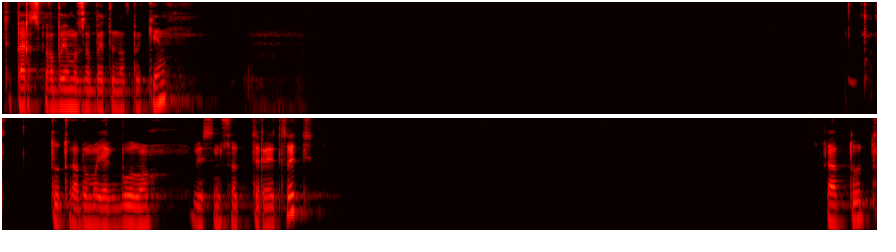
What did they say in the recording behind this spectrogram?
Тепер спробуємо зробити навпаки. Тут робимо, як було 830. А тут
